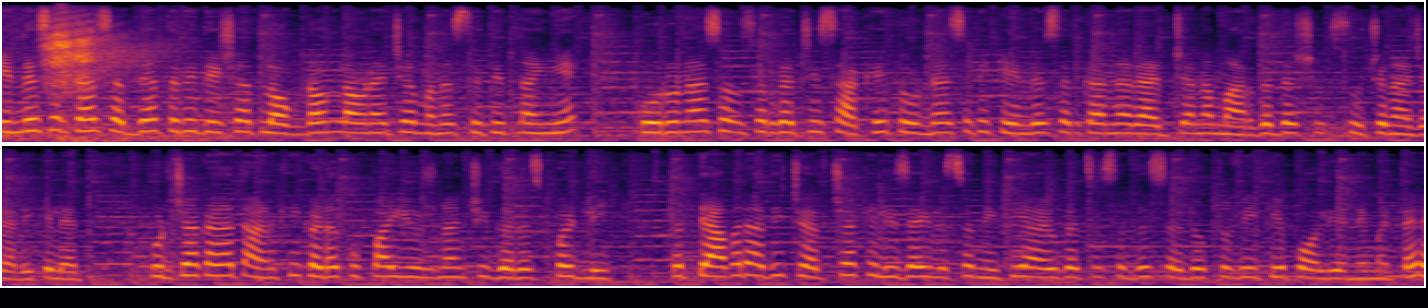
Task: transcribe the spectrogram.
केंद्र सरकार सध्या तरी देशात लॉकडाऊन लावण्याच्या मनस्थितीत नाहीये. कोरोना संसर्गाची साखळी तोडण्यासाठी केंद्र सरकारनं राज्यांना मार्गदर्शक सूचना जारी केल्या आहेत पुढच्या काळात आणखी कडक उपाययोजनांची गरज पडली तर त्यावर आधी चर्चा केली जाईल असं नीती आयोगाचे सदस्य डॉक्टर व्ही के पॉल यांनी म्हटलंय.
